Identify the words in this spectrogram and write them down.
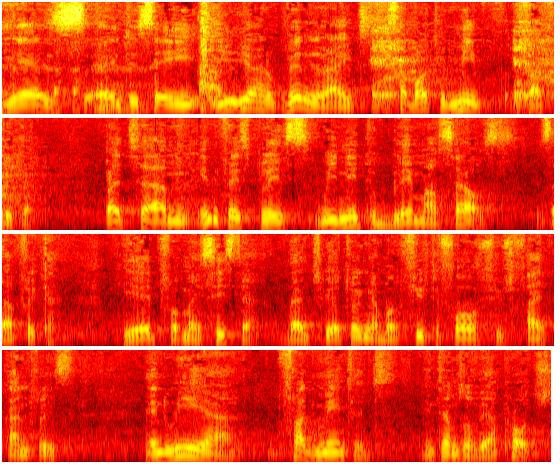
Yes, and to say, you, you, are very right. It's about a myth of Africa. But um, in the first place, we need to blame ourselves as Africa. You heard from my sister that we are talking about 54, 55 countries, and we are fragmented in terms of the approach.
